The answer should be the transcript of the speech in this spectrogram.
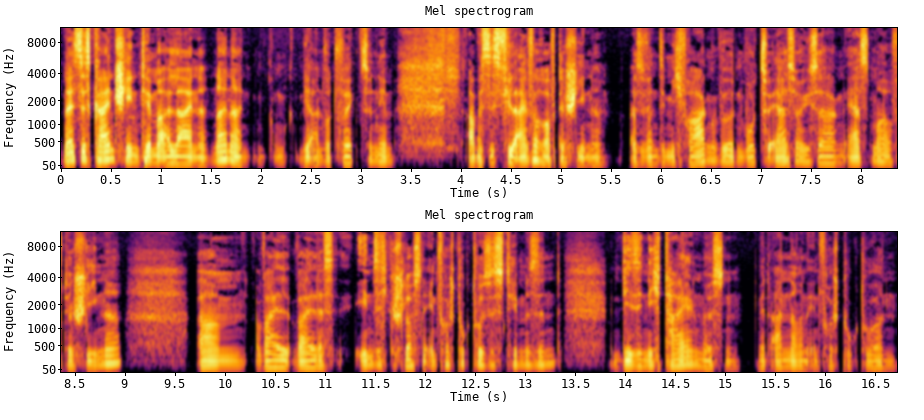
Nein, es ist kein Schienenthema alleine. Nein, nein, um die Antwort vorwegzunehmen. Aber es ist viel einfacher auf der Schiene. Also wenn Sie mich fragen würden, wo zuerst, würde ich sagen, erstmal auf der Schiene ähm, weil, weil das in sich geschlossene Infrastruktursysteme sind, die sie nicht teilen müssen mit anderen Infrastrukturen,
